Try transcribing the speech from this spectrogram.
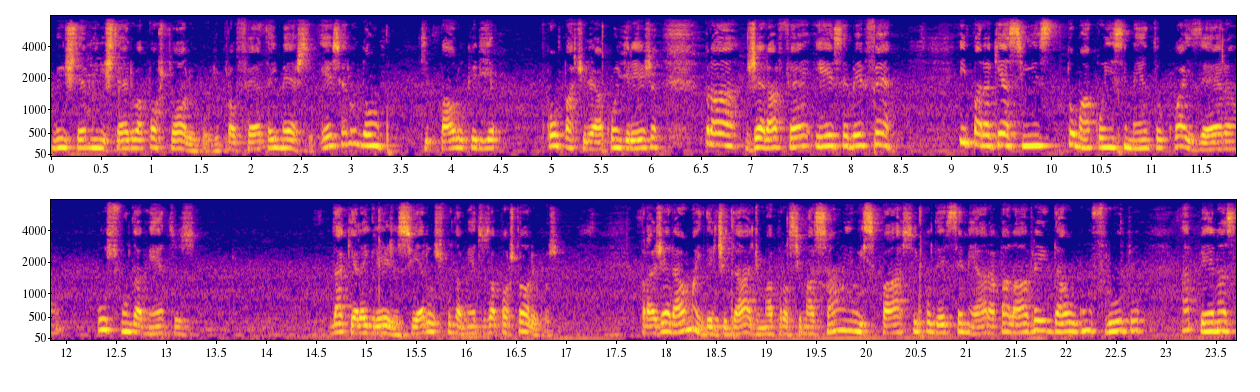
ministério apostólico, de profeta e mestre. Esse era o dom que Paulo queria compartilhar com a igreja para gerar fé e receber fé. E para que assim tomar conhecimento quais eram os fundamentos daquela igreja, se eram os fundamentos apostólicos para gerar uma identidade, uma aproximação e um espaço e poder semear a palavra e dar algum fruto apenas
